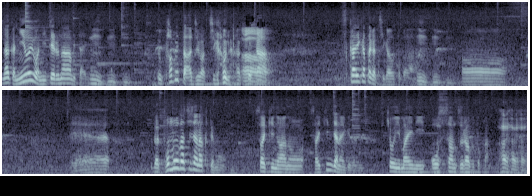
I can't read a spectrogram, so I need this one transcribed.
なんか匂いは似てるなみたいな、うんうんうん。でも食べた味は違うなとかあ使い方が違うとか、うんうんああええだから友達じゃなくても最近のあの最近じゃないけどちょい前に「おっさんずラブ」とか。うんはいはいはいはい。はい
